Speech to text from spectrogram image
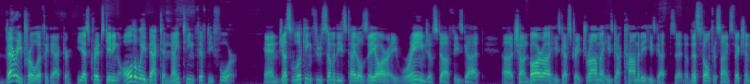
very prolific actor. He has credits dating all the way back to 1954. And just looking through some of these titles, they are a range of stuff. He's got uh, Chanbara, he's got straight drama, he's got comedy, he's got uh, this film for science fiction.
